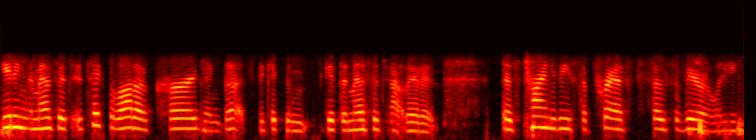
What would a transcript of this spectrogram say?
getting the message it takes a lot of courage and guts to get the get the message out there that is trying to be suppressed so severely.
